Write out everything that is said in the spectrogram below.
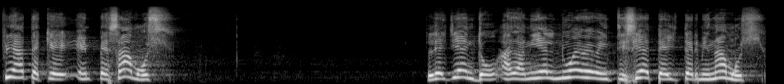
Fíjate que empezamos leyendo a Daniel 9:27 y terminamos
